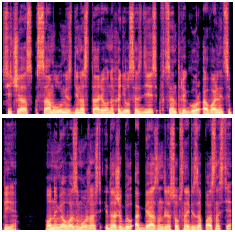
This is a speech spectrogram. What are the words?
Сейчас сам Лумис Династарио находился здесь, в центре гор овальной цепи. Он имел возможность и даже был обязан для собственной безопасности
